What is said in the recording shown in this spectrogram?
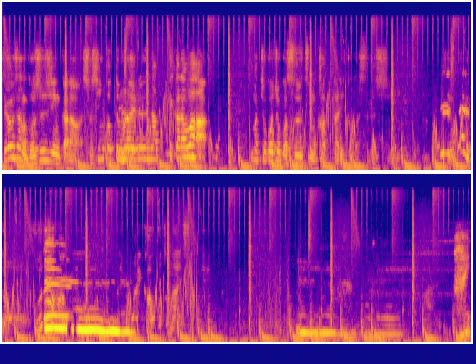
瀬上さんのご主人から写真撮ってもらえるようになってからは、まあ、ちょこちょこスーツも買ったりとかするし、ですけど、普段はあんまり買うことないですよね。うん。うん、なるほど。はい、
